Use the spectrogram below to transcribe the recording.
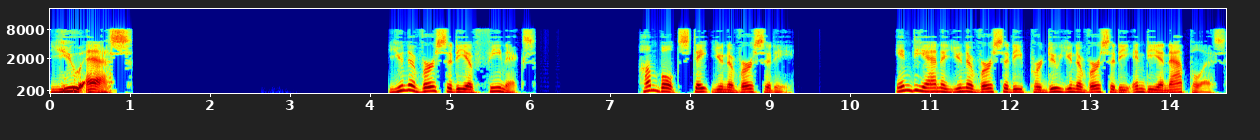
U.S. University of Phoenix. Humboldt State University. Indiana University Purdue University Indianapolis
